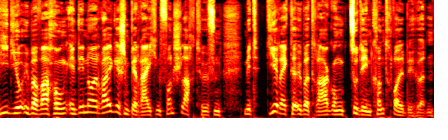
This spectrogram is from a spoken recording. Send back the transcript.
Videoüberwachung in den neuralgischen Bereichen von Schlachthöfen mit direkter Übertragung zu den Kontrollbehörden.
